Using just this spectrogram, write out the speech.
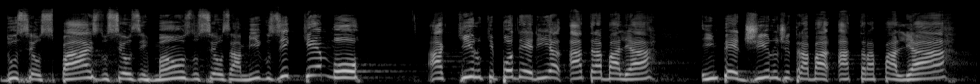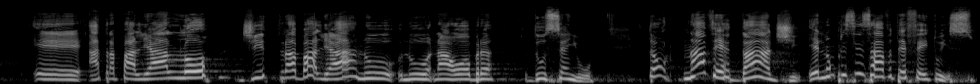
dos seus pais, dos seus irmãos, dos seus amigos e queimou aquilo que poderia atrapalhar, impedi-lo de atrapalhar é, atrapalhá-lo de trabalhar no, no, na obra do Senhor. Então, na verdade, ele não precisava ter feito isso.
